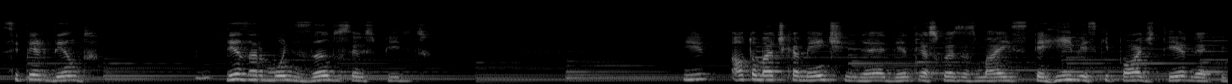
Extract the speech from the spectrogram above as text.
se perdendo, desarmonizando seu espírito. E automaticamente, né, dentre as coisas mais terríveis que pode ter, né, que,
